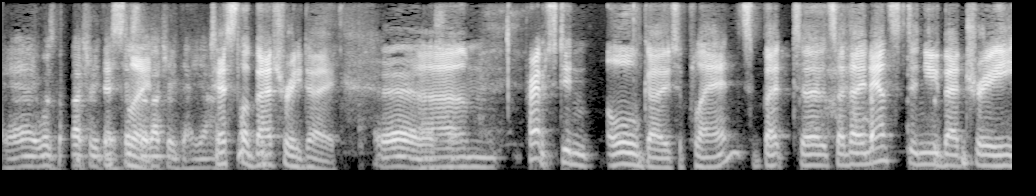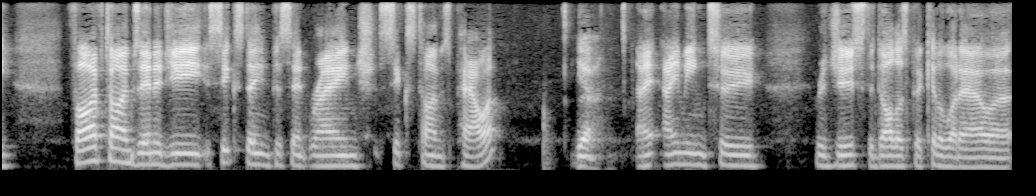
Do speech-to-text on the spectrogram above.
Yeah, it was battery day. Tesla. Tesla battery day. Yeah. Tesla Battery Day. yeah that's right. Um, perhaps didn't all go to plans, but uh, so they announced a new battery, five times energy, sixteen percent range, six times power. yeah. a- aiming to reduce the dollars per kilowatt hour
